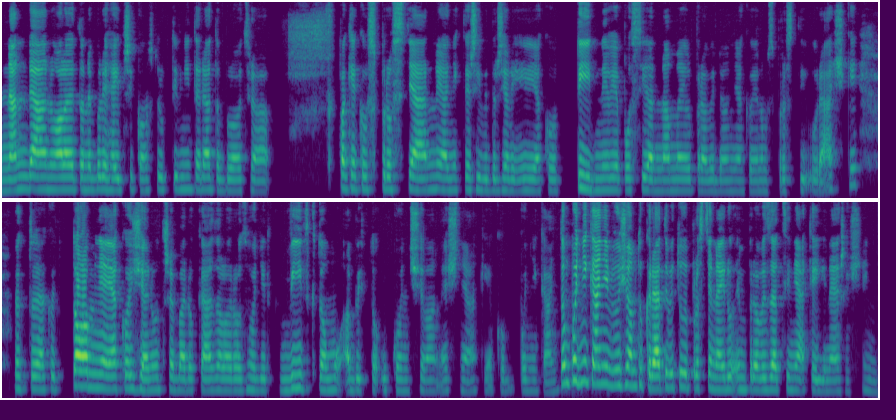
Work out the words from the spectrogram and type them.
nandáno, ale to nebyly hejtři konstruktivní, teda to bylo třeba pak jako z prostárny a někteří vydrželi i jako týdny je posílat na mail pravidelně jako jenom z prostý urážky, tak to, jako, to mě jako ženu třeba dokázalo rozhodit víc k tomu, abych to ukončila, než nějaký jako podnikání. V tom podnikání využívám tu kreativitu, prostě najdu improvizaci, nějaké jiné řešení.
